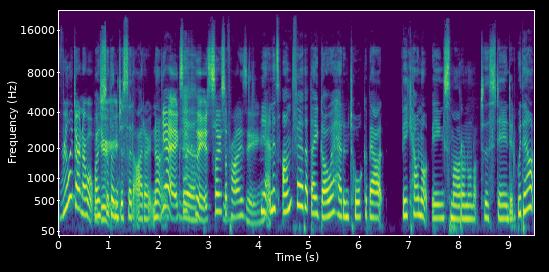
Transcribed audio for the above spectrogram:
really don't know what we do. Most of them just said, I don't know. yeah, exactly. It's so surprising. Yeah, and it's unfair that they go ahead and talk about VCAL not being smart or not up to the standard without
